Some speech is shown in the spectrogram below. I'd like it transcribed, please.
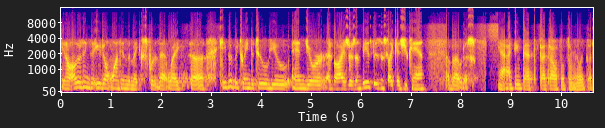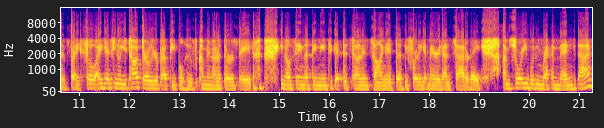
you know, other things that you don't want in the mix, put it that way. Uh, keep it between the two of you and your advisors and be as businesslike as you can about it. Yeah, I think that's that's also some really good advice. So I guess you know you talked earlier about people who've come in on a Thursday, you know, saying that they need to get this done and sign it uh, before they get married on Saturday. I'm sure you wouldn't recommend that.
